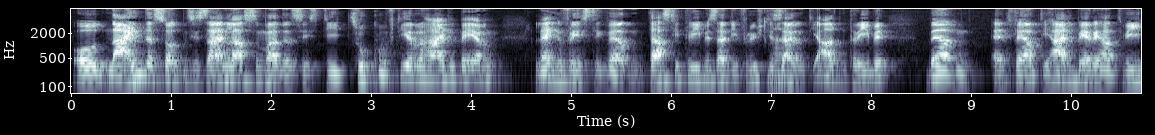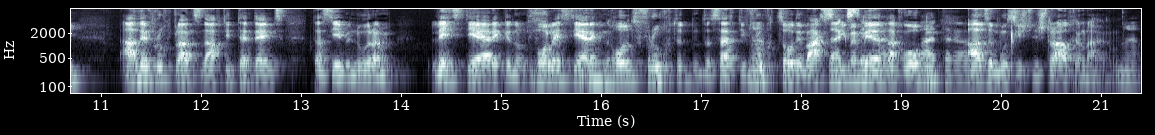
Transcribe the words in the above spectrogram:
Und nein, das sollten Sie sein lassen, weil das ist die Zukunft Ihrer Heidelbeeren. Längerfristig werden das die Triebe sein, die Früchte sein und die alten Triebe werden entfernt. Die Heidelbeere hat wie andere Fruchtpflanzen auch die Tendenz, dass sie eben nur am letztjährigen und vorletztjährigen Holz fruchtet und das heißt, die Fruchtzone wächst Wächst immer mehr immer nach oben, also muss ich den Strauch erneuern. Ja.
